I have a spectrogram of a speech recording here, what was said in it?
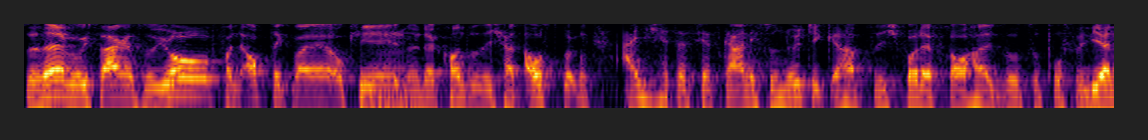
So, ne, wo ich sage, so, yo, von der Optik war er okay, mhm. ne, der konnte sich halt ausdrücken. Eigentlich hätte er es jetzt gar nicht so nötig gehabt, sich vor der Frau halt so zu profilieren.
